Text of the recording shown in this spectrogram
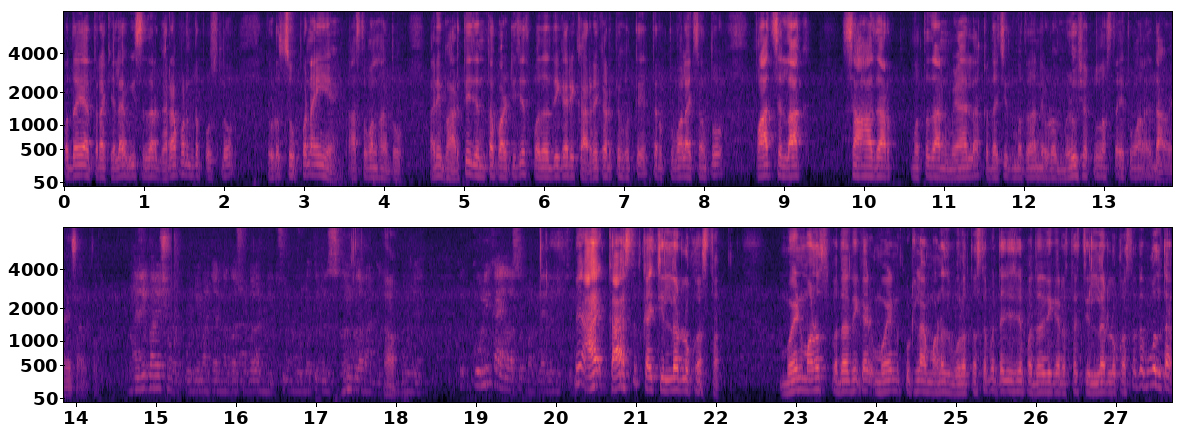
पदयात्रा केल्या. वीस हजार घरापर्यंत पोचलो. एवढं सोपं नाही आहे आज तुम्हाला सांगतो. आणि भारतीय जनता पार्टीचेच पदाधिकारी कार्यकर्ते होते. तर तुम्हाला एक सांगतो पाच लाख सहा हजार मतदान मिळालं. कदाचित मतदान एवढं मिळू शकलं नसतं हे तुम्हाला दाव्याने सांगतो? नाही. आहे काय असतात काही चिल्लर लोक असतात. मोईन माणूस पदाधिकारी मोईन कुठला माणूस बोलत नसतं पण त्याचे जे पदाधिकारी असतात चिल्लर लोक असतात ते बोलतात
